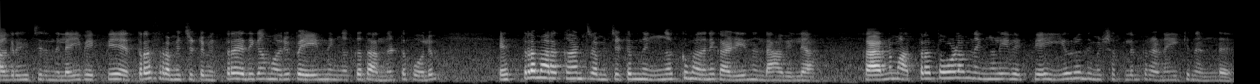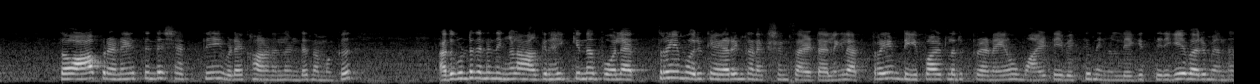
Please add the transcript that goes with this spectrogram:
ആഗ്രഹിച്ചിരുന്നില്ല. ഈ വ്യക്തിയെ എത്ര ശ്രമിച്ചിട്ടും ഇത്രയധികം ഒരു പെയിൻ നിങ്ങൾക്ക് തന്നിട്ട് പോലും എത്ര മറക്കാൻ ശ്രമിച്ചിട്ടും നിങ്ങൾക്കും അതിന് കഴിയുന്നുണ്ടാവില്ല. കാരണം അത്രത്തോളം നിങ്ങൾ ഈ വ്യക്തിയെ ഈ ഒരു നിമിഷത്തിലും പ്രണയിക്കുന്നുണ്ട്. സോ ആ പ്രണയത്തിന്റെ ശക്തി ഇവിടെ കാണുന്നുണ്ട് നമുക്ക്. അതുകൊണ്ട് തന്നെ നിങ്ങൾ ആഗ്രഹിക്കുന്ന പോലെ അത്രയും ഒരു കെയറിങ് കണക്ഷൻസ് ആയിട്ട് അല്ലെങ്കിൽ അത്രയും ഡീപ്പായിട്ടുള്ളൊരു പ്രണയവുമായിട്ട് ഈ വ്യക്തി നിങ്ങളിലേക്ക് തിരികെ വരുമെന്ന്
